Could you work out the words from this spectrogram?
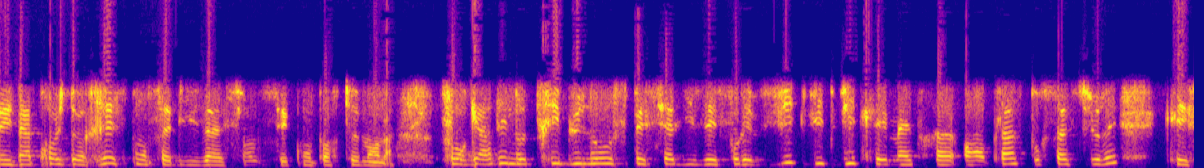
une approche de responsabilisation de ces comportements-là. Il faut regarder nos tribunaux spécialisés. Il faut les vite, vite, vite les mettre euh, en place pour s'assurer que les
